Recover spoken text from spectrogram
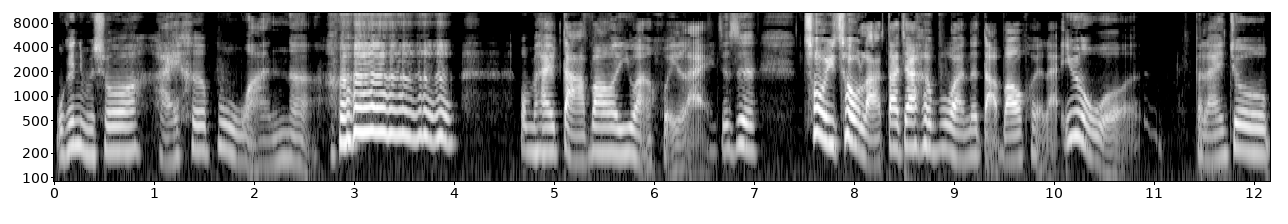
我跟你们说，还喝不完呢。我们还打包了一碗回来，就是凑一凑啦，大家喝不完的打包回来。因为我本来就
